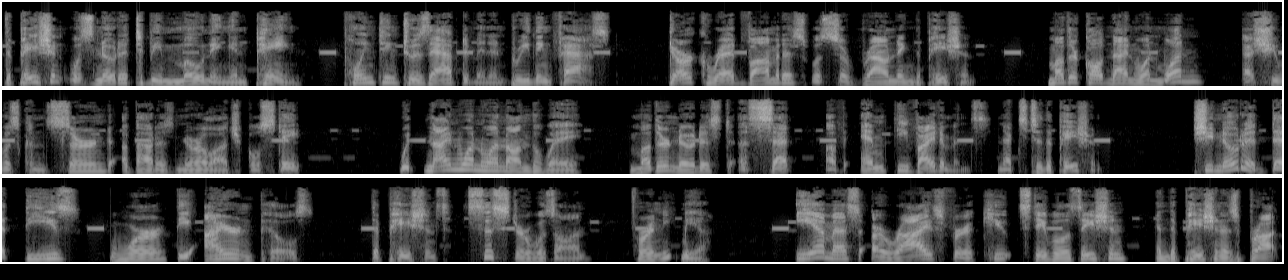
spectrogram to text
The patient was noted to be moaning in pain, pointing to his abdomen and breathing fast. Dark red vomitus was surrounding the patient. Mother called 911 as she was concerned about his neurological state. With 911 on the way, mother noticed a set of empty vitamins next to the patient. She noted that these were the iron pills the patient's sister was on for anemia. EMS arrives for acute stabilization and the patient is brought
